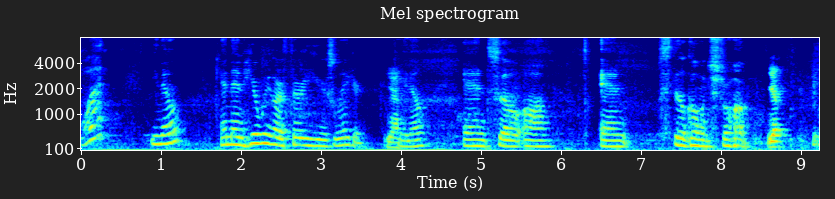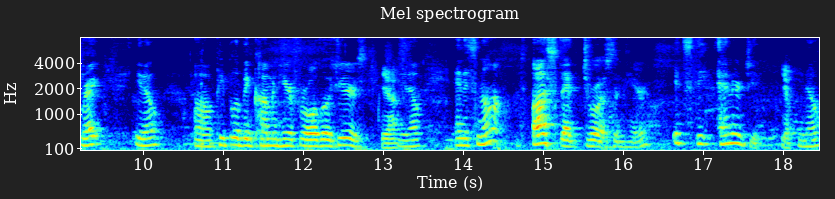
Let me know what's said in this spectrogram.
what you know and then here we are 30 years later. Yeah. You know, and so um, and still going strong. Yep. Right. You know, uh, people have been coming here for all those years. Yeah. You know, and it's not us that draws them here; it's the energy. Yep. You know,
